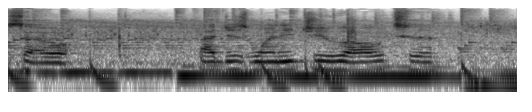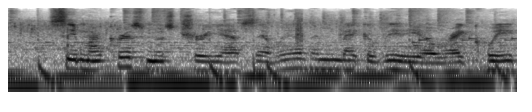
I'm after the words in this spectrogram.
So, I just wanted you all to see my Christmas tree. I said, well, let me make a video right quick.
